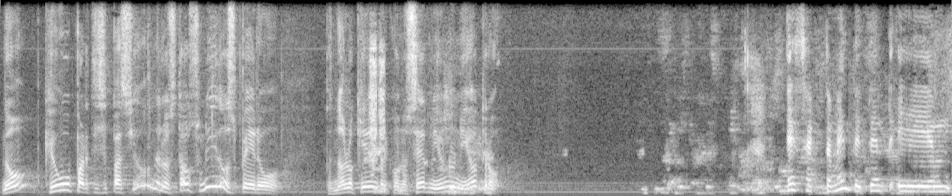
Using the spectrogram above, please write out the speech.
¿no? Que hubo participación de los Estados Unidos, pero pues no lo quieren reconocer ni uno ni otro. Exactamente. Eh,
